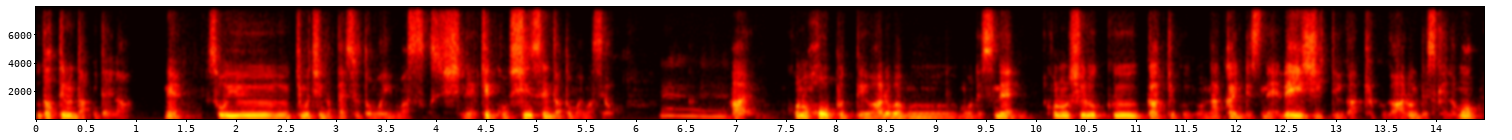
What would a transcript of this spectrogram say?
歌ってるんだみたいなねそういう気持ちになったりすると思いますしね。結構新鮮だと思いますよ。はい、この「ホープっていうアルバムもですねこの収録楽曲の中にですね「レイジーっていう楽曲があるんですけども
